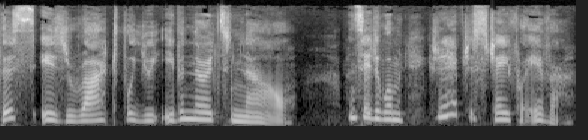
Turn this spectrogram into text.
this is right for you, even though it's now. Would say to a woman, you don't have to stay forever.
